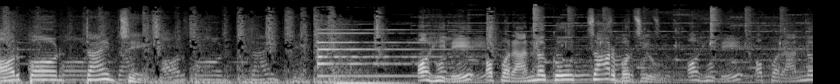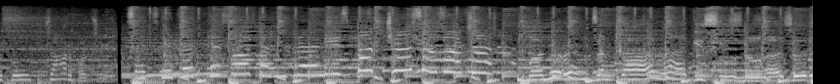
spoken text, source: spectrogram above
अर्पण time change. अहिले अपरान्नको चार बज्यो। अहिले अपरान्नको चार बज्यो। मनोरञ्जनका लागि सुन्नु हजुर।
